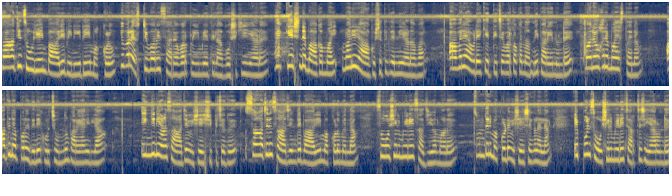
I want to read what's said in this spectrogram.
സാജൻ സൂര്യയും ഭാര്യ വിനീതയും മക്കളും ഇവർ എസ്റ്റുവറി സരോവർ പ്രീമിയത്തിൽ ആഘോഷിക്കുകയാണ്. വെക്കേഷന്റെ ഭാഗമായി വലിയ ആഘോഷത്തിൽ തന്നെയാണ് അവർ. അവരെ അവിടേക്ക് എത്തിച്ചവർക്കൊക്കെ നന്ദി പറയുന്നുണ്ട്. മനോഹരമായ സ്ഥലം. അതിനപ്പുറം ഇതിനെക്കുറിച്ച് ഒന്നും പറയാനില്ല. ഇങ്ങനെയാണ് സാജ വിശേഷിപ്പിച്ചത്. സാജനും സാജന്റെ ഭാര്യയും മക്കളുമെല്ലാം സോഷ്യൽ മീഡിയയിൽ സജീവമാണ്. സുന്ദരി മക്കളുടെ വിശേഷങ്ങളെല്ലാം എപ്പോഴും സോഷ്യൽ മീഡിയ ചർച്ച ചെയ്യാറുണ്ട്.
